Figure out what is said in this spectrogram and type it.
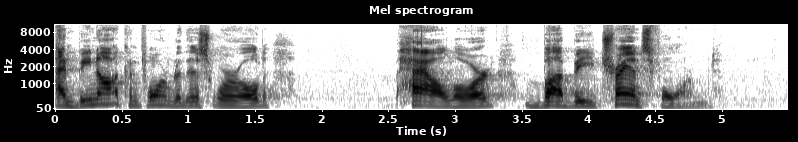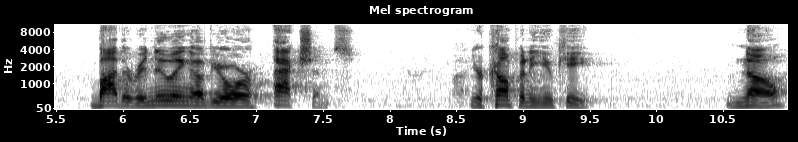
And be not conformed to this world, how, Lord? By be transformed by the renewing of your actions, your company you keep. No,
